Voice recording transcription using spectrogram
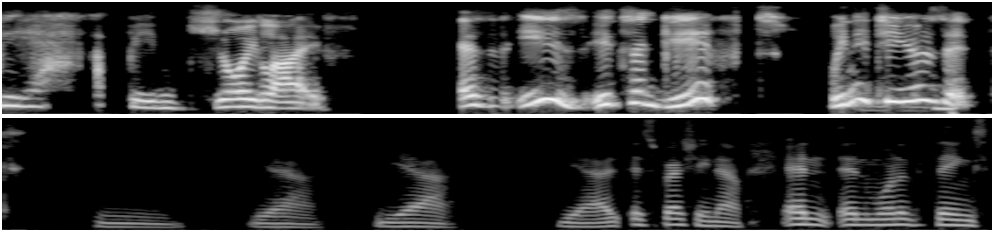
be happy, enjoy life as it is. It's a gift. We need to use it. Mm, yeah, yeah, yeah, especially now. And and one of the things,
